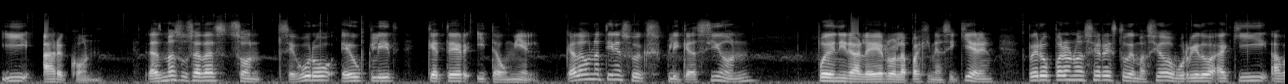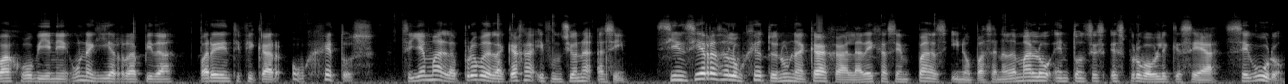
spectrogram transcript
y Arcon. Las más usadas son seguro, Euclid, Keter y Taumiel. Cada una tiene su explicación, pueden ir a leerlo a la página si quieren, pero para no hacer esto demasiado aburrido, aquí abajo viene una guía rápida para identificar objetos. Se llama la prueba de la caja y funciona así. Si encierras al objeto en una caja, la dejas en paz y no pasa nada malo, entonces es probable que sea seguro.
